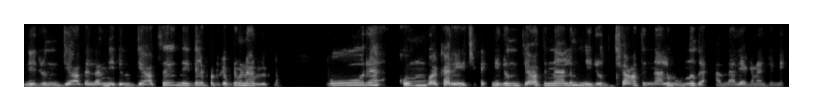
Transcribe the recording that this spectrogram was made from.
നിരുന്ധ്യാത് അല്ല നിരുന്ധ്യാത്ത് ഇതിൽ எப்படி வேணா இருக்கட்டும் பூர கும்பக ரேச்சிகை நிருந்தியாத்தினாலும் நிருத்தியாத்தினாலும் ஒண்ணுதான் அதனால ஏக்கணும் சொன்னேன்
